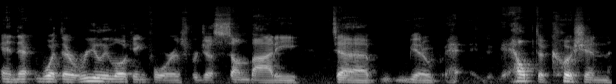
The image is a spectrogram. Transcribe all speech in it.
and that what they're really looking for is for just somebody to you know help to cushion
